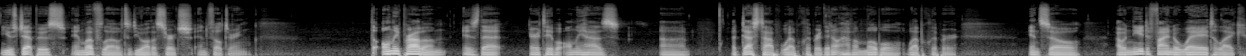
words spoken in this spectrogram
use JetBoost in Webflow to do all the search and filtering. The only problem is that Airtable only has uh, a desktop web clipper. They don't have a mobile web clipper. And so I would need to find a way to like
